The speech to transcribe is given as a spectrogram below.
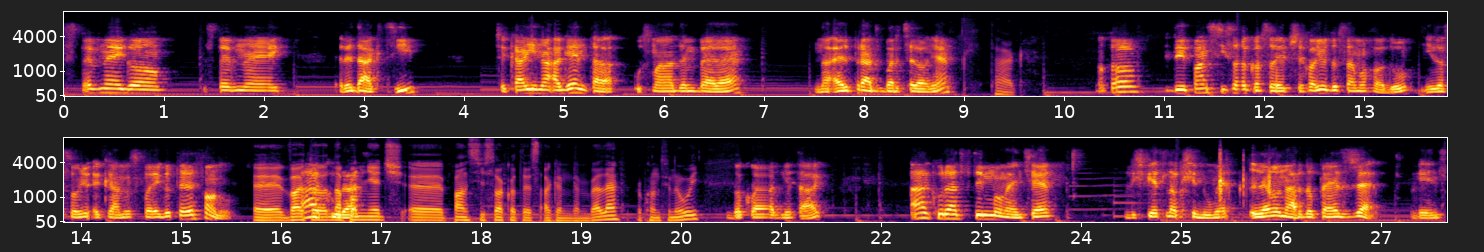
z pewnego, z pewnej redakcji czekali na agenta Usmana Dembele na El Prat w Barcelonie, Tak. no to gdy pan Sissoko sobie przychodził do samochodu, nie zasłonił ekranu swojego telefonu. E, warto Akurat. napomnieć, e, pan Sissoko to jest agent Dembele, kontynuuj. Dokładnie tak. A akurat w tym momencie wyświetlał się numer Leonardo PSG, więc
